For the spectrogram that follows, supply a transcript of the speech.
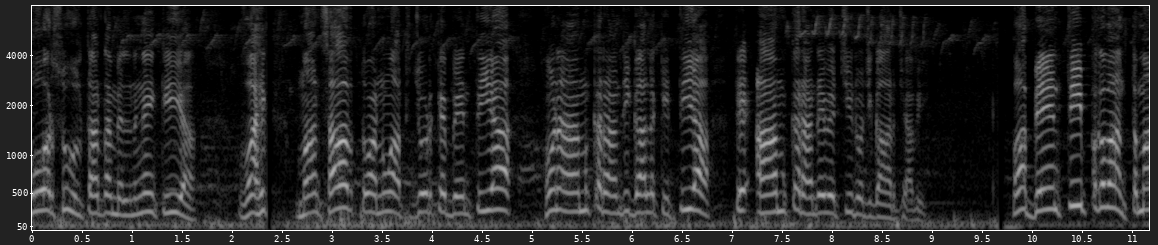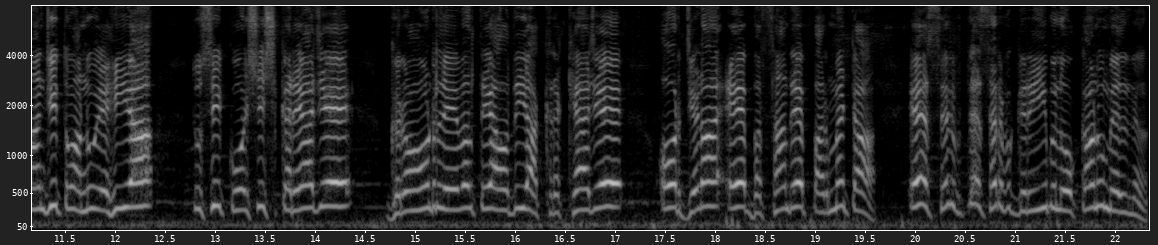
ਹੋਰ ਸਹੂਲਤਾਂ ਤਾਂ ਮਿਲਣੀਆਂ ਹੀ ਕੀ ਆ। ਵਾਹਿ ਮਾਨ ਸਾਹਿਬ, ਤੁਹਾਨੂੰ ਹੱਥ ਜੋੜ ਕੇ ਬੇਨਤੀ ਆ, ਹੁਣ ਆਮ ਘਰਾਂ ਦੀ ਗੱਲ ਕੀਤੀ ਆ ਤੇ ਆਮ ਘਰਾਂ ਦੇ ਵਿੱਚ ਹੀ ਰੋਜ਼ਗਾਰ ਜਾਵੇ। ਬਾ ਬੇਨਤੀ ਭਗਵੰਤ ਮਾਨ ਜੀ, ਤੁਹਾਨੂੰ ਇਹੀ ਆ ਤੁਸੀਂ ਕੋਸ਼ਿਸ਼ ਕਰਿਆ ਜੇ ਗਰਾਊਂਡ ਲੈਵਲ ਤੇ ਆਪਦੀ ਅੱਖ ਰੱਖਿਆ ਜੇ, ਔਰ ਜਿਹੜਾ ਇਹ ਬੱਸਾਂ ਦੇ ਪਰਮਿਟ ਆ, ਇਹ ਸਿਰਫ ਤੇ ਸਿਰਫ ਗਰੀਬ ਲੋਕਾਂ ਨੂੰ ਮਿਲਣ,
